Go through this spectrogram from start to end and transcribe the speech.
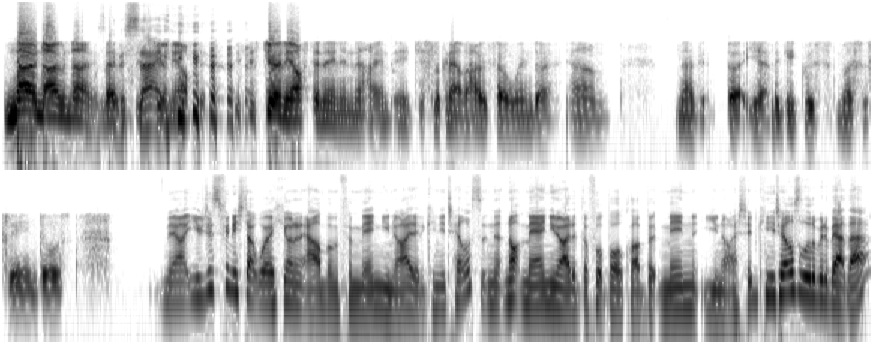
No, no, no. was gonna this, say. During the after, this is during the afternoon in the in- just looking out the hotel window. Um, no, but, but yeah, the gig was mercilessly indoors. Now, you've just finished up working on an album for Men United. Can you tell us, not Man United, the football club, but Men United? Can you tell us a little bit about that?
